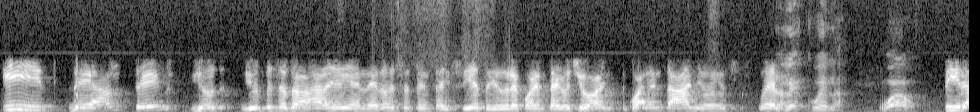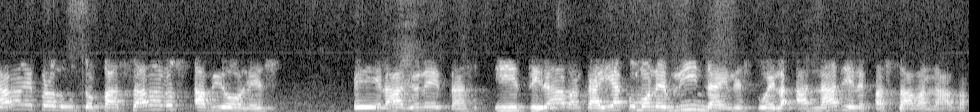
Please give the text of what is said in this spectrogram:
Y de antes, yo, yo empecé a trabajar en enero de 77, yo duré 48 años, 40 años en esa escuela. En la escuela. Wow. tiraban el producto, pasaban los aviones, eh, las avionetas, y tiraban, caía como neblina en la escuela, a nadie le pasaba nada.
